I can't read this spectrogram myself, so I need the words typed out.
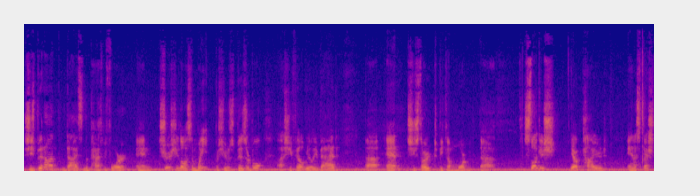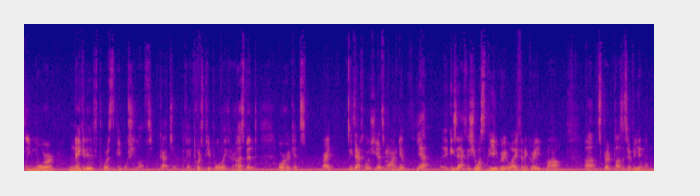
she's been on diets in the past before, and sure, she lost some weight, but she was miserable. Uh, she felt really bad, uh, and she started to become more uh, sluggish, Yep. tired, and especially more negative towards the people she loved. Gotcha. Okay, towards people like her husband or her kids. Right. Exactly what she doesn't want to do. Yeah, exactly. She wants to be a great wife and a great mom, um, spread positivity, and then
